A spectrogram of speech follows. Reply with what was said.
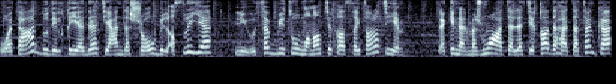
وتعدد القيادات عند الشعوب الأصلية ليثبتوا مناطق سيطرتهم. لكن المجموعة التي قادها تاتنكا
